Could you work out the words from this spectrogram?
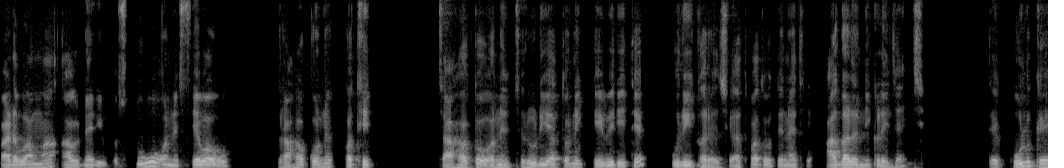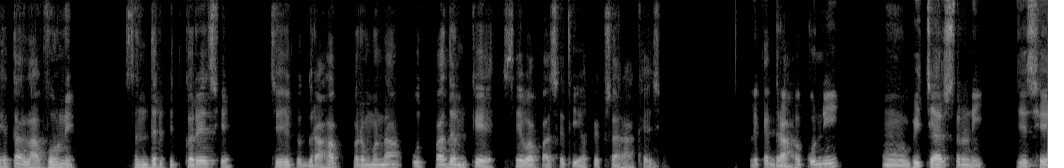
પાડવામાં આવનારી વસ્તુઓ અને સેવાઓ ગ્રાહકોને કથિત ચાહતો અને જરૂરિયાતોને કેવી રીતે પૂરી કરે છે અથવા તો તેનાથી આગળ નીકળી જાય છે. તે કુલ કહેતા લાભોને સંદર્ભિત કરે છે, જે એક ગ્રાહક ફર્મના ઉત્પાદન કે સેવા પાસેથી અપેક્ષા રાખે છે. એટલે કે ગ્રાહકોની વિચારસરણી જે છે,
